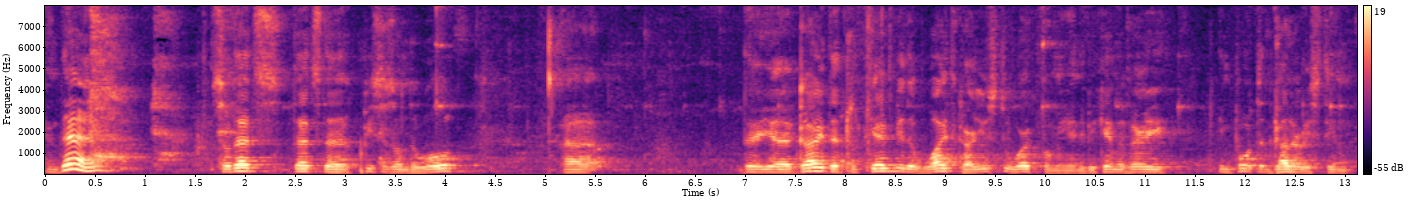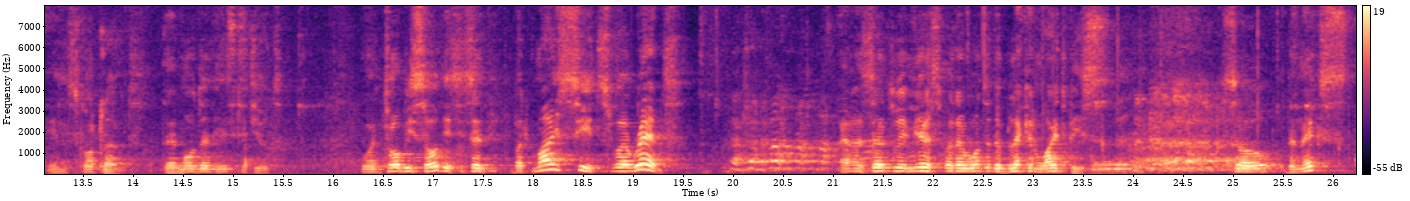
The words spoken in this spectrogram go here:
And then, so that's that's the pieces on the wall. Uh, the uh, guy that gave me the white car used to work for me, and he became a very important gallerist in, in Scotland, the Modern Institute. When Toby saw this, he said, But my seats were red. and I said to him, Yes, but I wanted a black and white piece. so the next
